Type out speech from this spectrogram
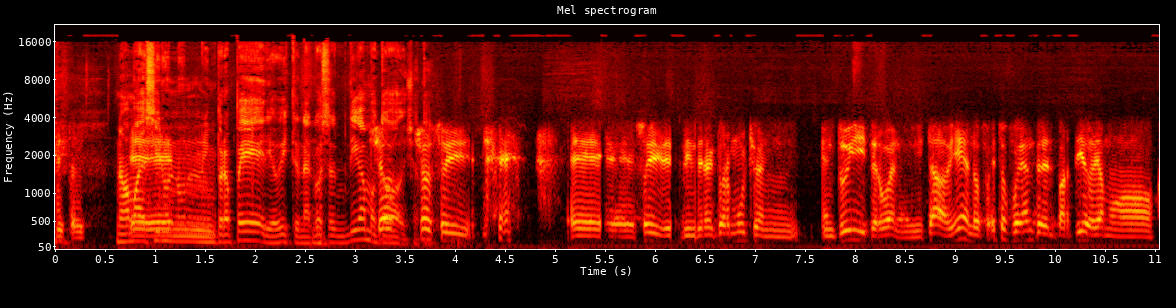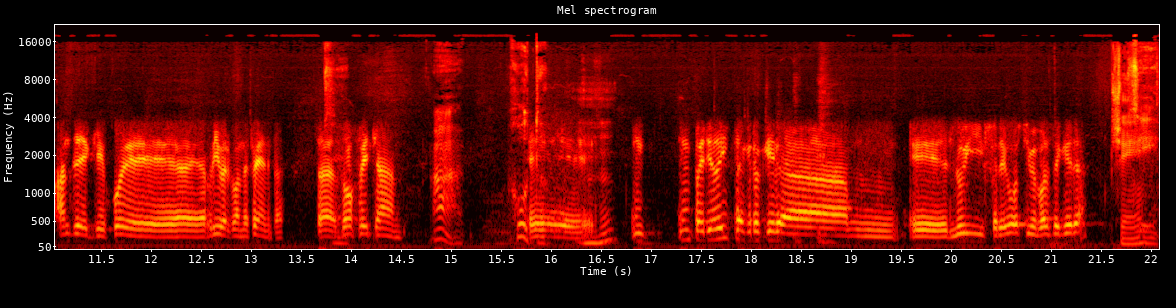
listo. listo. No vamos a decir un, Eh, un improperio, ¿viste? Una cosa, digamos yo, todo. yo está. soy eh, soy de, de interactuar mucho en, en Twitter, bueno, y estaba viendo. Esto fue antes del partido, digamos, antes de que juegue eh, River con defensa. O sea, dos fechas antes. Ah, justo. Eh, un, un periodista, creo que era mm, eh, Luis Fregosi, me parece que era, Sí. sí.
